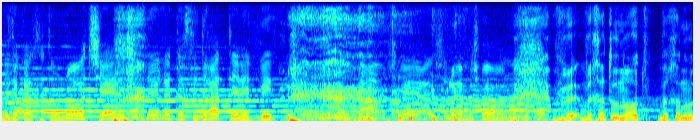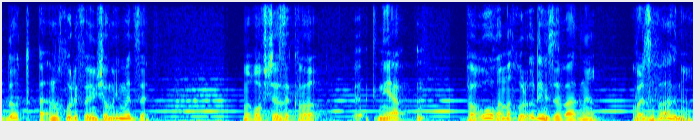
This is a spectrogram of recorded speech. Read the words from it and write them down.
מוזיקת חתונות, שאין סרט או סדרת טלוויזיה, שלא היה משמע במוזיקה. ובחתונות, בחנודות, אנחנו לפעמים שומעים את זה. מרוב שזה כבר נהיה, ברור, אנחנו לא יודעים אם זה וגנר, אבל זה וגנר.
